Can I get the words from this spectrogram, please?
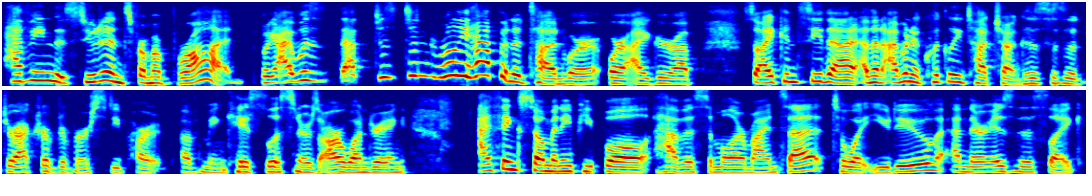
having the students from abroad. Like I was, that just didn't really happen a ton where, where I grew up. So I can see that. And then I'm going to quickly touch on, because this is the director of diversity part of me, in case listeners are wondering. I think so many people have a similar mindset to what you do. And there is this like,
